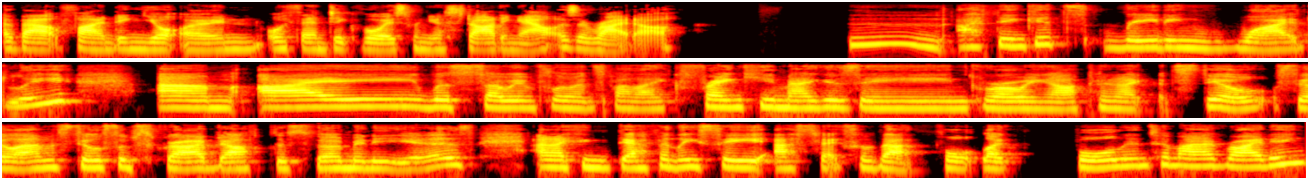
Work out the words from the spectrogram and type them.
about finding your own authentic voice when you're starting out as a writer? Mm, I think it's reading widely. Um, I was so influenced by like Frankie magazine growing up, and I still, still, I'm still subscribed after so many years, and I can definitely see aspects of that for like fall into my writing.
